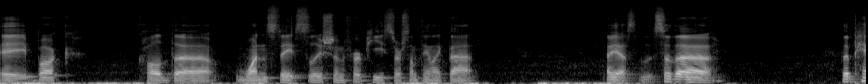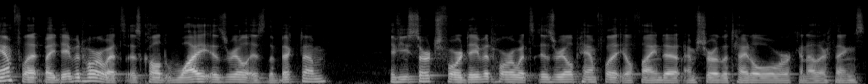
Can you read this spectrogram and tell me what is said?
a book called The One State Solution for Peace or something like that. Oh, yes. So the the pamphlet by David Horowitz is called Why Israel is the Victim. If you search for David Horowitz Israel pamphlet, you'll find it. I'm sure the title will work and other things.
